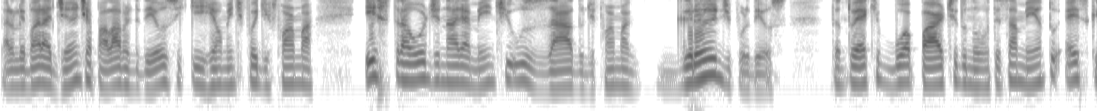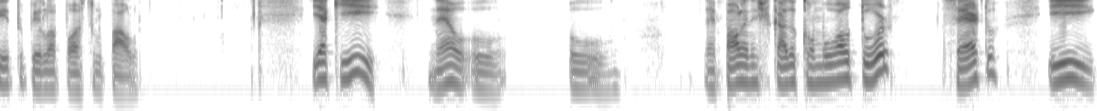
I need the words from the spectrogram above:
para levar adiante a palavra de Deus e que realmente foi de forma extraordinariamente usado de forma grande por Deus. Tanto é que boa parte do Novo Testamento é escrito pelo apóstolo Paulo. E aqui, né, o, o né, Paulo é identificado como o autor, certo? E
